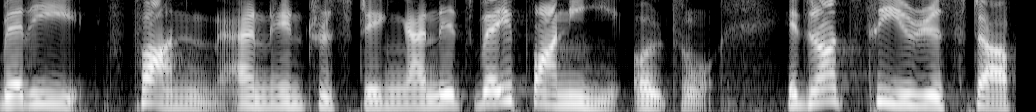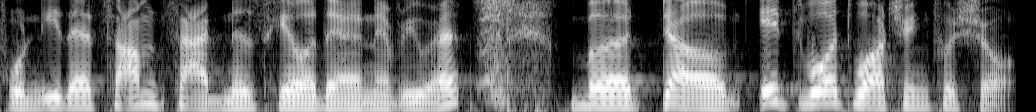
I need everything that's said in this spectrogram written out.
very fun and interesting and it's very funny also. It's not serious stuff only. There's some sadness here there and everywhere. But uh, it's worth watching for sure.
